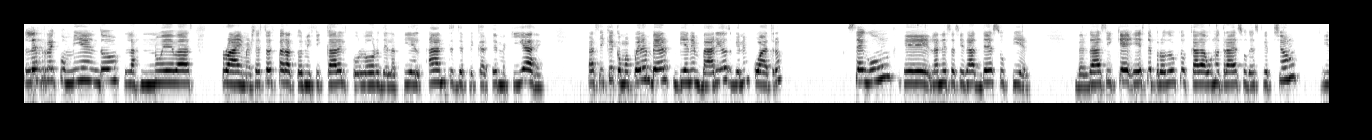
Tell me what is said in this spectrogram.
les recomiendo las nuevas primers. Esto es para tonificar el color de la piel antes de aplicar el maquillaje. Así que como pueden ver, vienen varios, vienen cuatro. según eh, la necesidad de su piel, ¿verdad? Así que este producto cada uno trae su descripción y,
